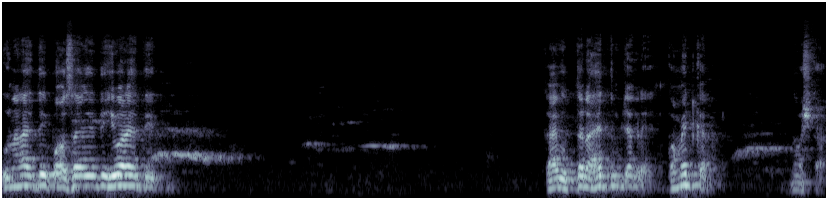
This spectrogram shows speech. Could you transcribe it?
उन्हाळ्यात येते पावसाळ्यात येते हिवाळा येते काय उत्तर आहेत तुमच्याकडे? कॉमेंट करा. नमस्कार.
